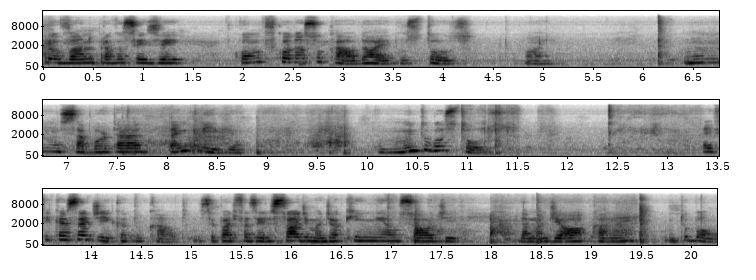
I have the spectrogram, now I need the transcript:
provando pra vocês verem como ficou nosso caldo. Olha, gostoso. Olha. Hum, o sabor tá, tá incrível. Tá muito gostoso. Aí fica essa dica do caldo. Você pode fazer ele só de mandioquinha ou só de, da mandioca, né? Muito bom.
